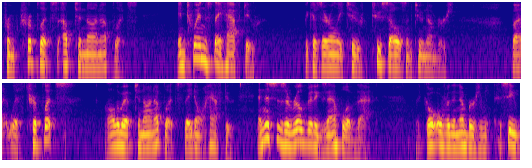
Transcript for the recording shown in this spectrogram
from triplets up to non-uplets. In twins, they have to, because there are only two, two cells and two numbers. But with triplets, all the way up to non-uplets, they don't have to. And this is a real good example of that. Go over the numbers. See,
